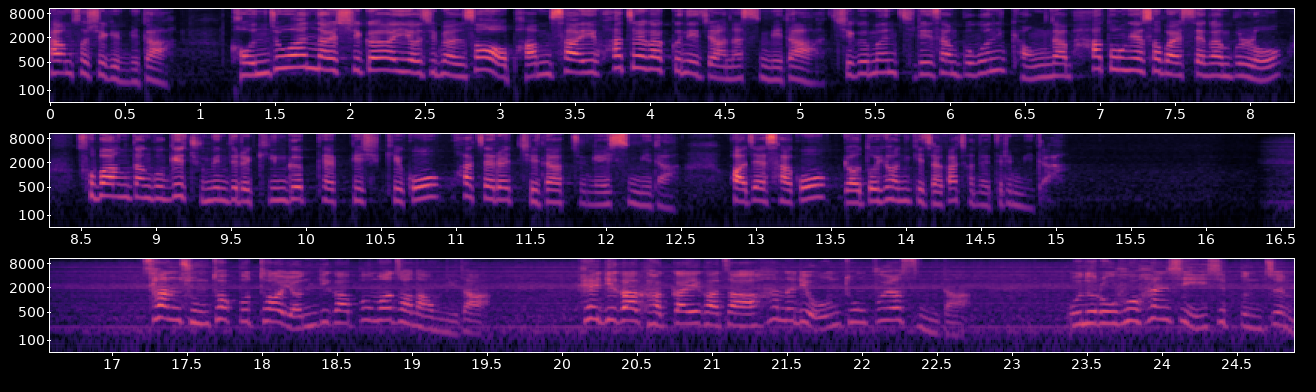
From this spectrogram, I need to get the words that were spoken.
다음 소식입니다. 건조한 날씨가 이어지면서 밤사이 화재가 끊이지 않았습니다. 지금은 지리산 부근 경남 하동에서 발생한 불로 소방당국이 주민들을 긴급 대피시키고 화재를 진압 중에 있습니다. 화재 사고 여도현 기자가 전해드립니다. 산 중턱부터 연기가 뿜어져 나옵니다. 헬기가 가까이 가자 하늘이 온통 뿌였습니다. 오늘 오후 1시 20분쯤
